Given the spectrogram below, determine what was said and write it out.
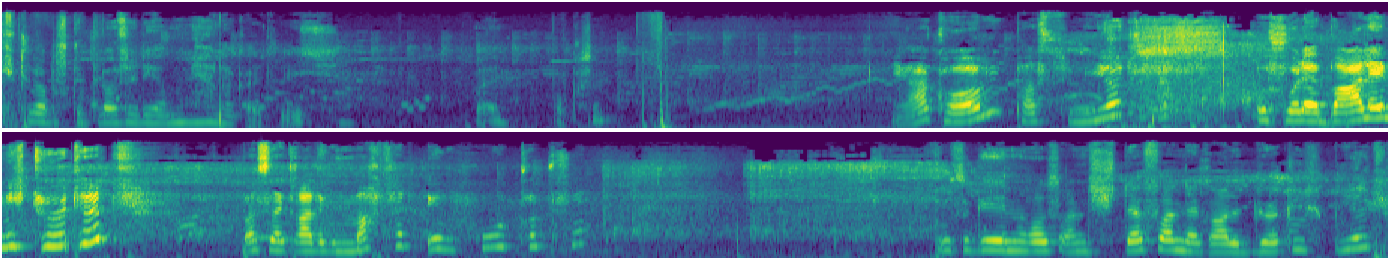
Ich glaube, es gibt Leute, die haben mehr Lack als ich. Bei Boxen. Ja, komm, passt zu mir. Bevor der Barley mich tötet. Was er gerade gemacht hat, ihre hohe Köpfe. Grüße gehen raus an Stefan, der gerade Jerky spielt.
